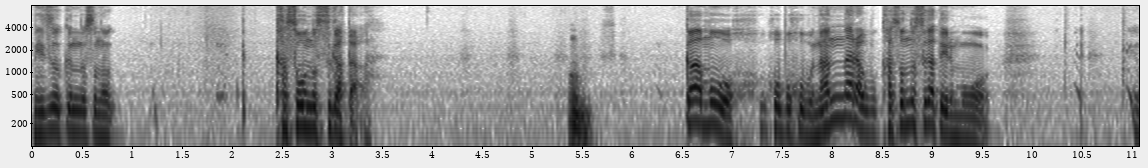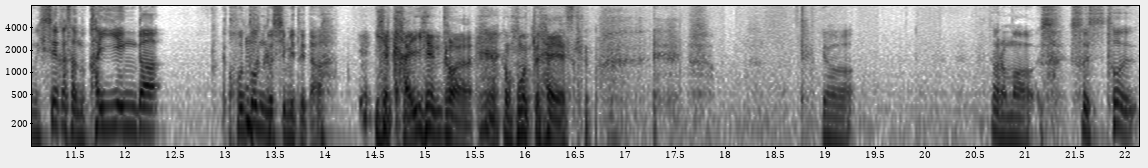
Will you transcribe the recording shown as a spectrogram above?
根津くんのその仮想の姿うん。がもうほほぼほぼなんなら仮想の姿よりも久やかさんの開演がほとんど占めてた いや、開演とは思ってないですけど。いやだからまあそそうですそう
